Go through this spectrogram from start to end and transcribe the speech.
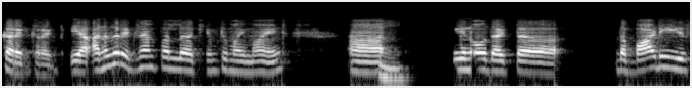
Correct, correct. Yeah, another example uh, came to my mind. Uh, hmm. You know that uh, the body is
